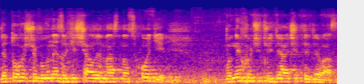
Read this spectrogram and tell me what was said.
для того, щоб вони захищали нас на сході. Вони хочуть віддячити для вас.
